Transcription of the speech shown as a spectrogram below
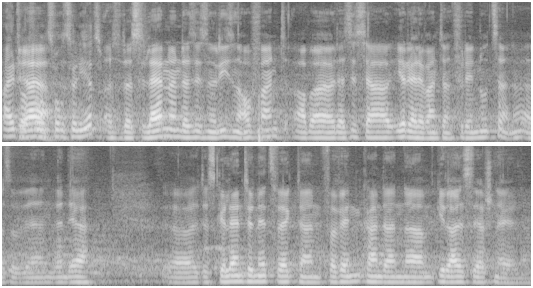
einfach ja, für uns funktioniert? Also das Lernen, das ist ein Riesenaufwand, aber das ist ja irrelevant dann für den Nutzer. Ne? Also wenn, wenn der äh, das gelernte Netzwerk dann verwenden kann, dann ähm, geht alles sehr schnell. Ne?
